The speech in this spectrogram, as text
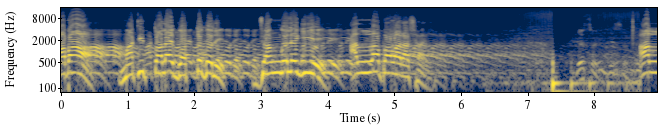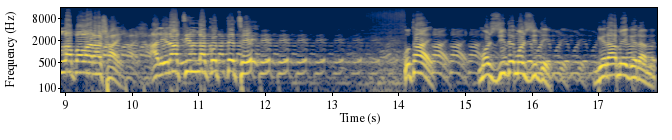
বাবা, মাটির তলায় গর্ত করে জঙ্গলে গিয়ে আল্লাহ পাওয়ার আশায়। আল্লাহ পাওয়ার আশায়। আর এরা চিল্লা করতেছে। কোথায়? মসজিদে মসজিদে। গ্রামে গ্রামে।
